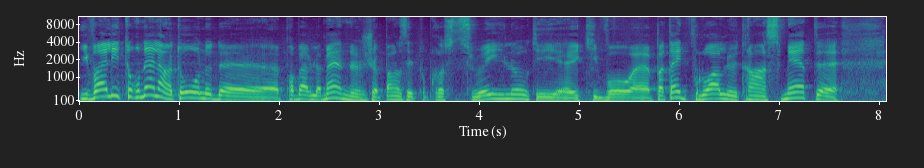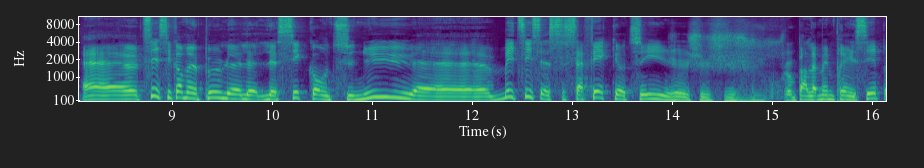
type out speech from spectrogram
il va aller tourner alentour de probablement, je pense, des prostituées là, qui, qui va peut-être vouloir le transmettre. c'est comme un peu le, le, cycle continu. mais sais, ça, fait que, tu sais, je, je, je, je, par le même principe,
